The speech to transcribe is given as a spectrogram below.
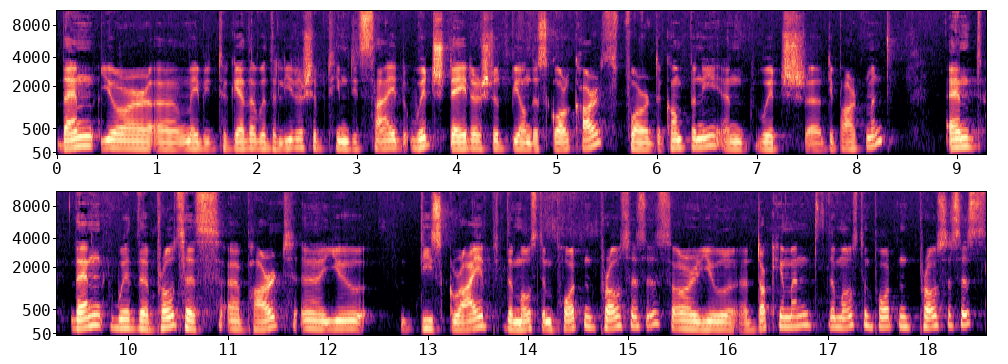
Then you're uh, maybe together with the leadership team decide which data should be on the scorecards for the company and which uh, department. And then with the process uh, part, uh, you describe the most important processes or you uh, document the most important processes.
